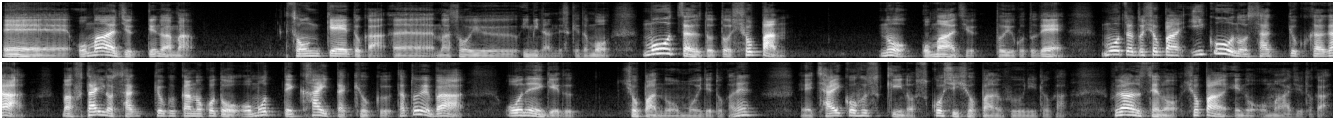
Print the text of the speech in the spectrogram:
えー、オマージュっていうのはまあ、尊敬とか、えー、まあそういう意味なんですけども、モーツァルトとショパンのオマージュということで、モーツァルト、ショパン以降の作曲家が、まあ二人の作曲家のことを思って書いた曲、例えば、オネーゲル、ショパンの思い出とかね、え、チャイコフスキーの少しショパン風にとか、フランセのショパンへのオマージュとか、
